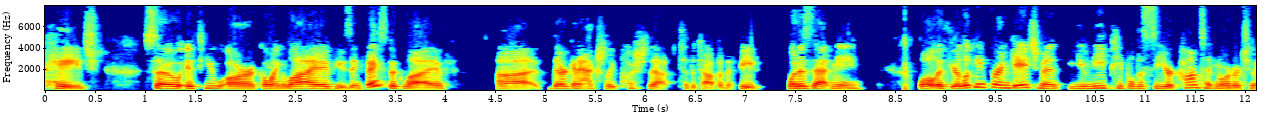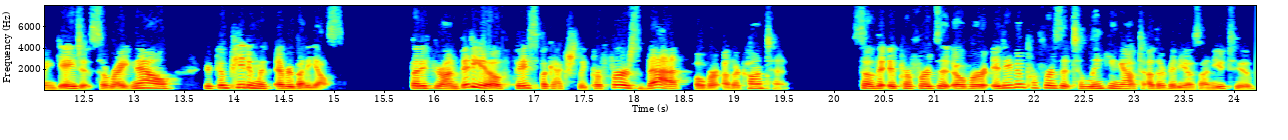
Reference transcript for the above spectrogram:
page. So if you are going live using Facebook Live, uh, they're going to actually push that to the top of the feed. What does that mean? Well, if you're looking for engagement, you need people to see your content in order to engage it. So right now, you're competing with everybody else. But if you're on video, Facebook actually prefers that over other content. So that it prefers it over, it even prefers it to linking out to other videos on YouTube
